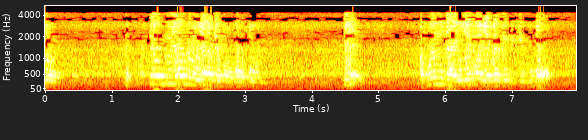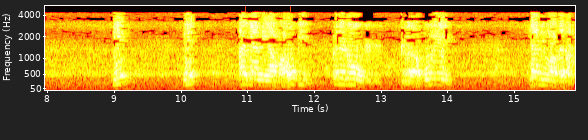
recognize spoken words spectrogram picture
တော့ကျောင်းရလို့ရတယ်ဘောဘောဟဲ့အဘုန်းကြီးရေမရေပဲပြီးပြီဘောဟင်ဟင်အကြံရမှာဟုတ်ပြီဘယ်လို အဘုန်းကြီးညနေမှာပဲလား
